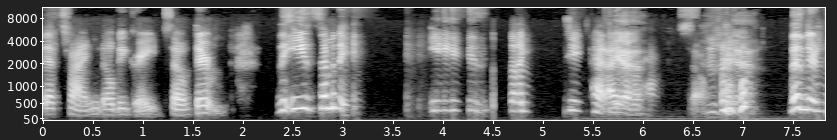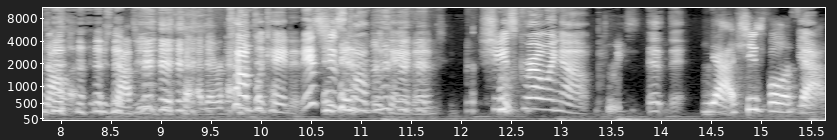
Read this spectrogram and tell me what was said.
that's fine. They'll be great. So they're the ease, some of the ease, easiest pet yeah. I ever had. So yeah. then there's Nala, who's not the easiest pet I've ever had. Complicated. It's just complicated. she's growing up. It, it, yeah, she's full of yeah.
